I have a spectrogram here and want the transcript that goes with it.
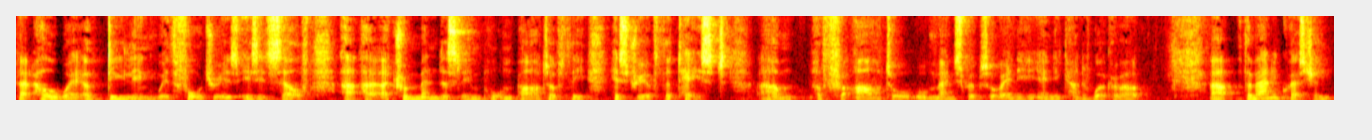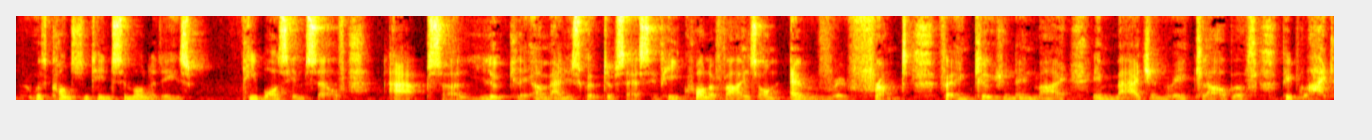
that whole way of dealing with forgeries is itself a, a, a tremendously important part of the history of the taste um, of art or, or manuscripts or any any kind of work of art. Uh, the man in question was Constantine Simonides. He was himself absolutely a manuscript obsessive. He qualifies on every front for inclusion in my imaginary club of people. I'd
